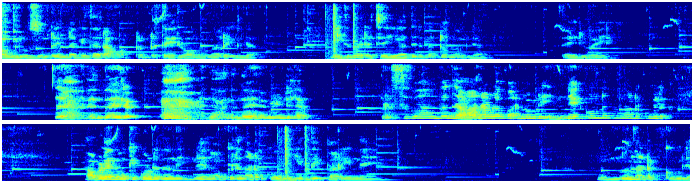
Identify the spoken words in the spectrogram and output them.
ഔലൂസുണ്ട് ഉണ്ടാക്കി തരാൻ പറഞ്ഞിട്ടുണ്ട്. തരുമോന്നൊന്നും അറിയില്ല. ഇതുവരെ ചെയ്യാതിരുന്നിട്ടൊന്നുമില്ല. തരുമായിരിക്കും ഞാനെന്തായാലും ഞാനെന്തായാലും വേണ്ടില്ല. പ്രസവമാകുമ്പോൾ ഞാൻ അവളെ പറഞ്ഞുകൂടെ? എന്നെ കൊണ്ടൊന്നും നടക്കൂല. അവളെ നോക്കിക്കൊണ്ട് നിന്ന് നിന്നെ നോക്കൽ നടക്കുമോ നീ എന്തീ പറയുന്നേ? ഒന്നും നടക്കൂല.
